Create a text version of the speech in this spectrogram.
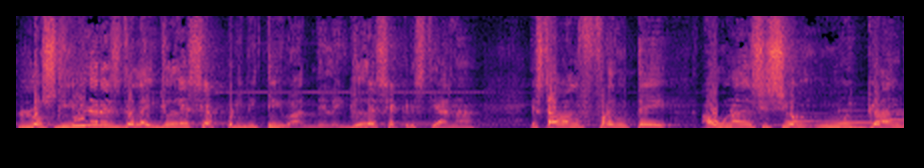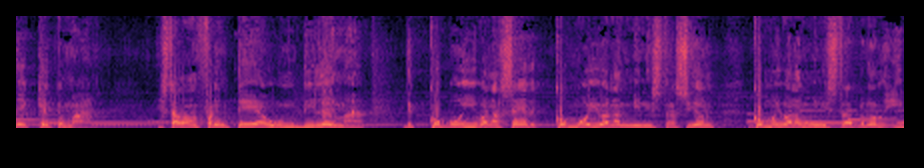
Los líderes de la iglesia primitiva, de la iglesia cristiana, estaban frente a una decisión muy grande que tomar. Estaban frente a un dilema de cómo iban a hacer, cómo iban a administración, cómo iban a administrar, perdón, y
